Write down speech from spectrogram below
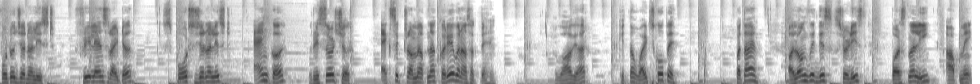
photo journalist, freelance writer, sports journalist, anchor, researcher etcetera में अपना करियर बना सकते हैं। वाह यार, कितना वाइड स्कोप है। पता है along with this studies personally आप में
